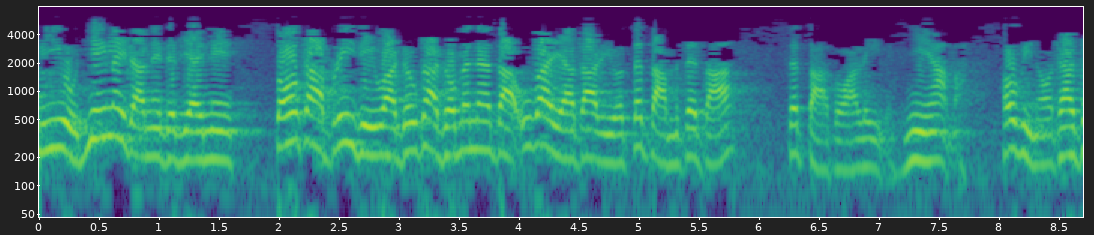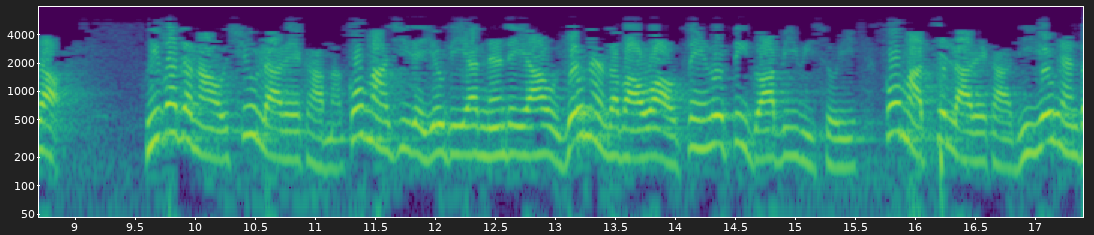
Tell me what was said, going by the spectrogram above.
မီးကိုနှိမ့်လိုက်တာနဲ့တပြိုင်နက်တောကပရိဒေဝဒုက္ခဒေါမနတဥပယာတတွေရောတက်တာမတက်တာတက်တာသွားလိမ့်မယ်မြင်ရမှာဟုတ်ပြီနော်ဒါကြောင့်ဝိပဿနာကိုရှုလာတဲ့အခါမှာကိုယ်မှရှိတဲ့ယုတ်တရားနံတရားကိုယုတ်နံသဘာဝကိုသင်လို့သိသွားပြီးပြီဆိုရင်ကိုယ်မှဖြစ်လာတဲ့အခါဒီယုတ်နံသ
